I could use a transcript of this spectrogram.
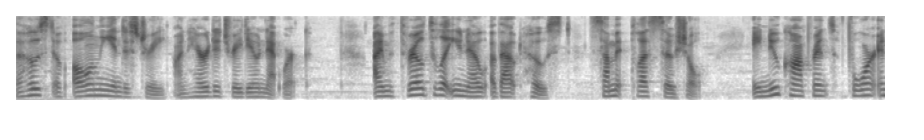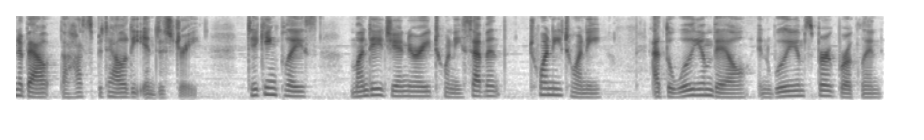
the host of All in the Industry on Heritage Radio Network. I'm thrilled to let you know about Host Summit Plus Social, a new conference for and about the hospitality industry, taking place Monday, January 27th, 2020, at the William Vale in Williamsburg, Brooklyn,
